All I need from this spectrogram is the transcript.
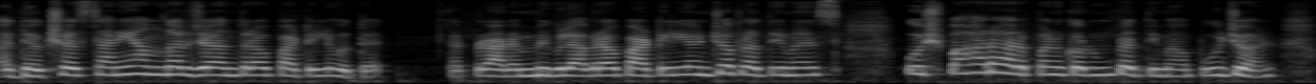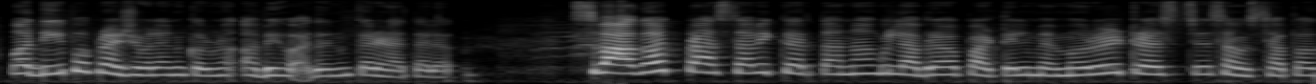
अध्यक्षस्थानी आमदार जयंतराव पाटील होते. तर प्रारंभी गुलाबराव पाटील यांच्या प्रतिमेस पुष्पहार अर्पण करून प्रतिमा पूजन व दीप प्रज्वलन करून अभिवादन करण्यात आलं. स्वागत प्रास्ताविक करताना गुलाबराव पाटील मेमोरियल ट्रस्टचे संस्थापक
